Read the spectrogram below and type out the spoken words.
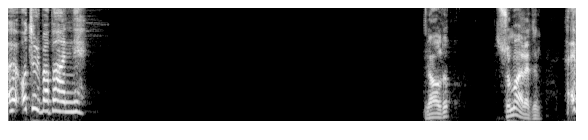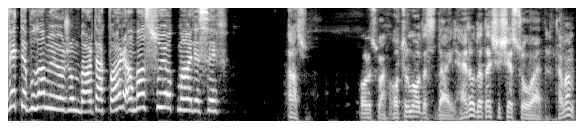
E, otur babaanne. Ne oldu? Su mu aradın? Evet de bulamıyorum. Bardak var ama su yok maalesef. Al su. Unutma oturma odası dahil her odada şişe su vardır tamam mı?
